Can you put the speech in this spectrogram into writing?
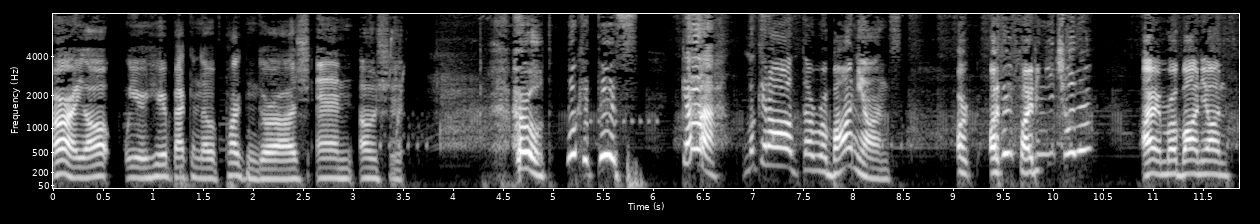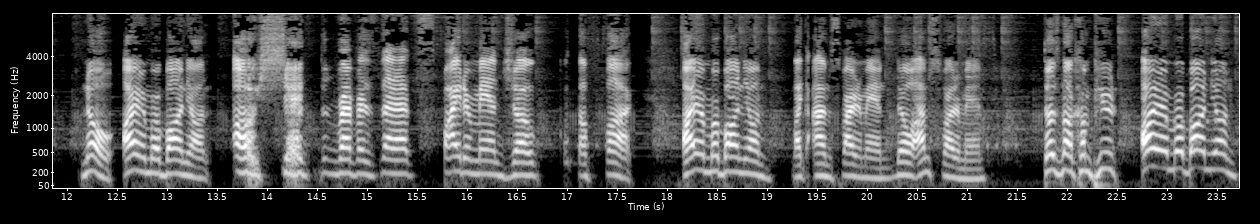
Alright, y'all. We are here back in the parking garage, and oh shit. Harold, look at this! Gah! Look at all the Robonyans! Are, are they fighting each other? I am Robonyan. No, I am Robonyan. Oh shit, reference to that Spider-Man joke. What the fuck? I am Robonyan. Like I'm Spider-Man. No, I'm Spider-Man. Does not compute. I am Robonyan.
